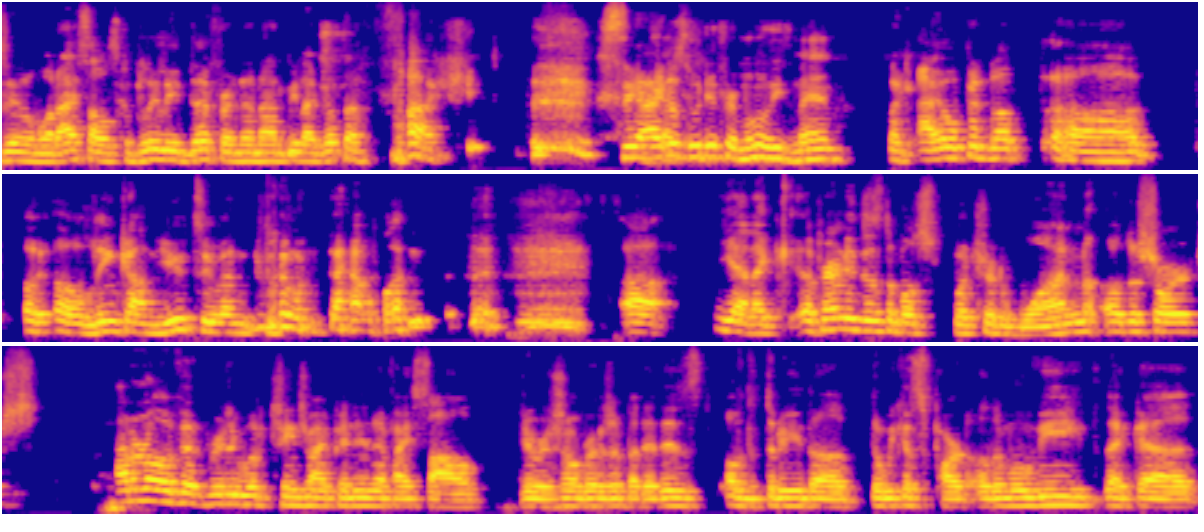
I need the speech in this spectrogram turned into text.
you know, what I saw was completely different, and I'd be like, what the fuck? See, I just two different movies, man. like I opened up uh, a, a link on YouTube and went with that one. uh, yeah, like apparently this is the most butchered one of the shorts. I don't know if it really would change my opinion if I saw the original version, but it is of the three the the weakest part of the movie. Like uh,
